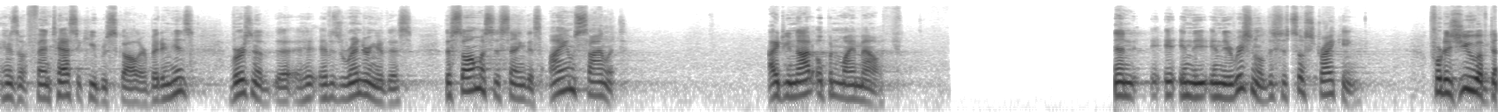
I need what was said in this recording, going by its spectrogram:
he's a fantastic Hebrew scholar, but in his version of, uh, the, his rendering of this, the psalmist is saying this I am silent I do not open my mouth. And in the, in the original, this is so striking. For it is you who have done.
